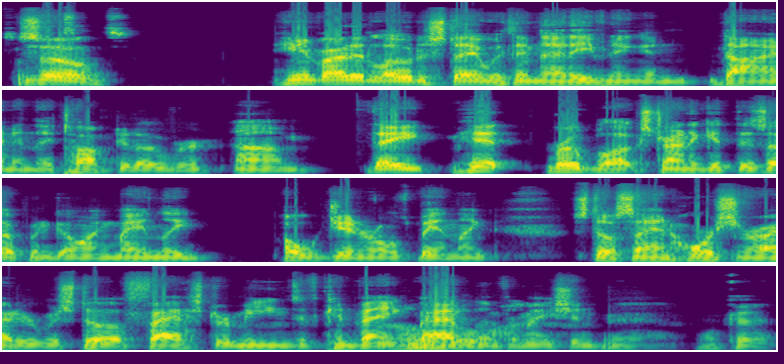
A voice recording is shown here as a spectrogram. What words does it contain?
So- he invited Lowe to stay with him that evening and dine, and they talked it over. Um, they hit roadblocks trying to get this up and going. Mainly old generals being like still saying horse and rider was still a faster means of conveying Oh. battle information. Yeah. Okay.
